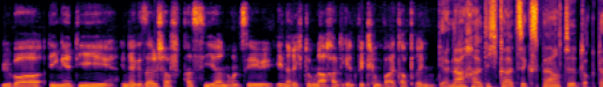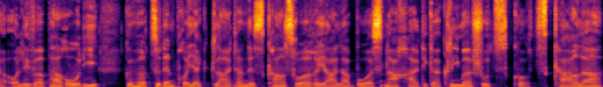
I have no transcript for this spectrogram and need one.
über Dinge, die in der Gesellschaft passieren und sie in Richtung nachhaltige Entwicklung weiterbringen. Der Nachhaltigkeitsexperte Dr. Oliver Parodi gehört zu den Projektleitern des Karlsruher Reallabors Nachhaltiger Klimaschutz, kurz Carla.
